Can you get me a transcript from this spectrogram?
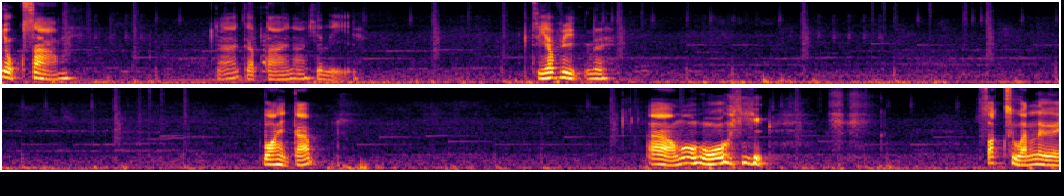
หยกสามนะเกือบตายนะเฉลี่ เสียบอีกเลย บอยครับ อ้าวโมโหอีก สักสวนเลย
